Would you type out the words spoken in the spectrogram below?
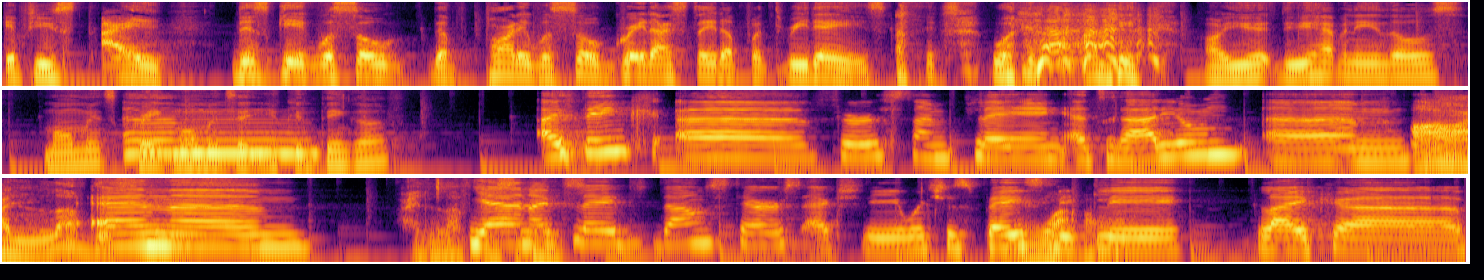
if you I this gig was so the party was so great I stayed up for three days. what, I mean, are you do you have any of those moments, great moments that you can think of? I think uh, first I'm playing at Radion. Um, Oh, I love this. and um, I love yeah, and I played downstairs actually, which is basically like uh,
